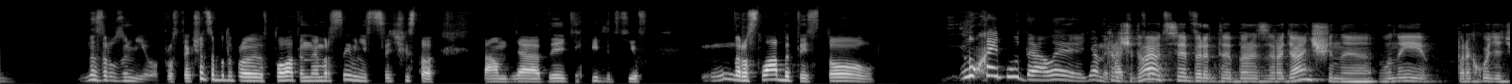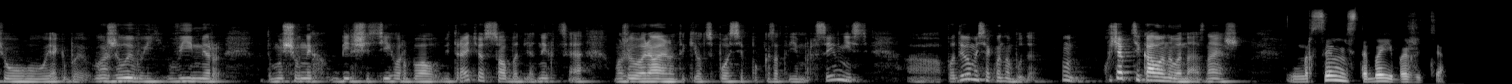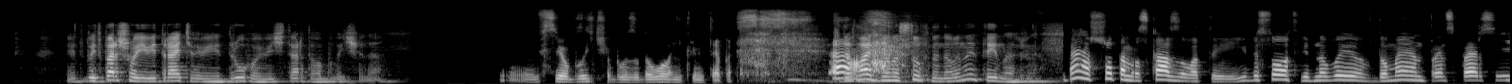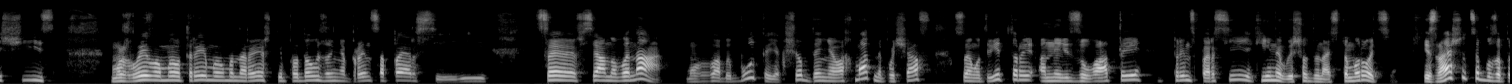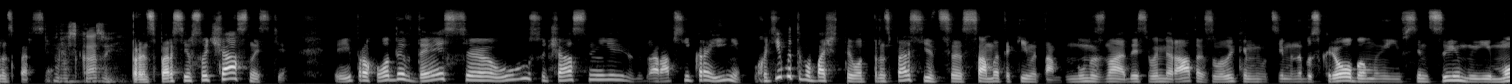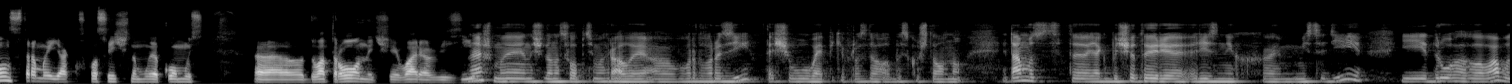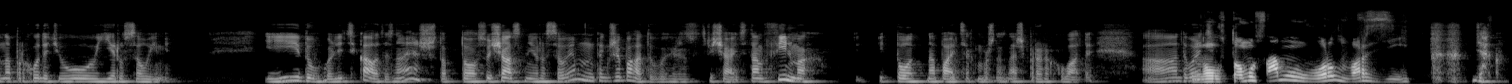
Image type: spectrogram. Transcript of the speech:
незрозуміло. Просто якщо це буде впливати на імерсивність, це чисто там для деяких підлітків розслабитись, то ну хай буде, але я не Коротше, давай оце перед без радянщини вони переходять у якби важливий вимір. Тому що в них більшість ігор була від третьої особи, для них це можливо реально такий от спосіб показати імерсивність. Подивимося, як вона буде. Ну, Хоча б цікава новина, знаєш. Імерсивність тебе і без життя. Від від першого, і від третього, і від другого, і від четвертого обличчя, да. Всі обличчя були задоволені, крім тебе. Давай до наступної новини, ти нажми. А що там розказувати? Ubisoft відновив домен Принц Персії 6. Можливо, ми отримуємо нарешті продовження Принца Персії. І це вся новина могла би бути, якщо б Деня Ахмат не почав в своєму твіттері аналізувати принц Персії, який не вийшов у 12 році. І знаєш, що це був за принц Персії? Розказуй. Принц Персії в сучасності. І проходив десь е, у сучасній арабській країні. Хотів би ти побачити, от принц Персії це саме такими там, ну не знаю, десь в Еміратах з великими цими небоскребами і всім цим, і монстрами, як в класичному якомусь два трони чи Warrior Візі. Знаєш, ми нещодавно з хлопцями грали е, в World War Z, те, що у епіків роздавали безкоштовно. І там ось е, якби чотири різних місця дії, і друга глава вона проходить у Єрусалимі. І доволі цікаво, ти знаєш. Тобто сучасний Єрусалим не так вже багато зустрічається. Там в фільмах і то на пальцях можна знаєш, перерахувати. А доволі Ну, в тому самому World War Z. Дякую.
